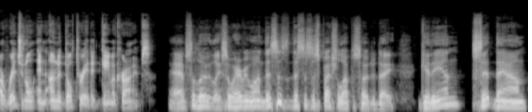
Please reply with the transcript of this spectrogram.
original and unadulterated game of crimes? Absolutely. So everyone, this is this is a special episode today. Get in, sit down,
